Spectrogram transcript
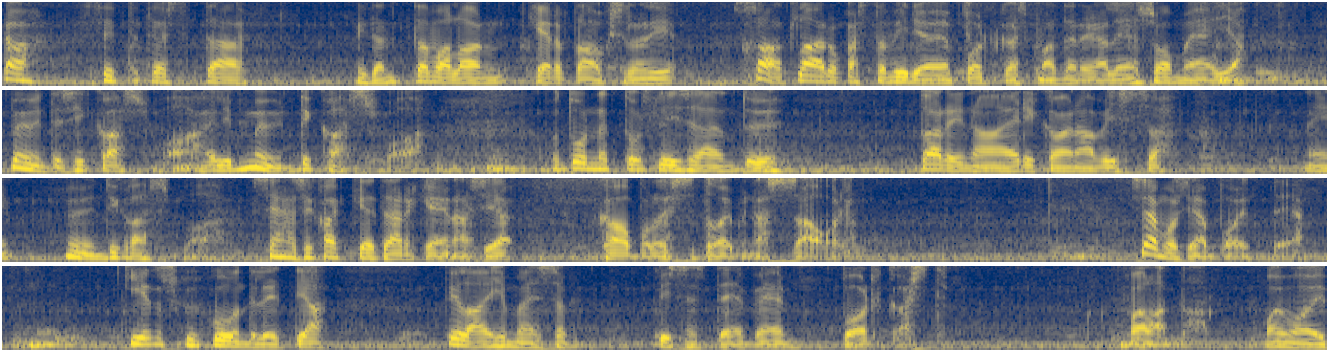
Ja sitten tietysti tämä, mitä nyt tavallaan kertauksella, niin saat laadukasta video- ja podcast-materiaalia someen ja myyntisi kasvaa, eli myynti kasvaa. Kun tunnettuus lisääntyy, tarinaa eri kanavissa, niin myynti kasvaa. Sehän se kaikkein tärkein asia kaupallisessa toiminnassa on. semmoisia pointteja. Kiitos kun kuuntelit ja tilaa ihmeessä Business TV podcast. Palataan. Moi moi.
